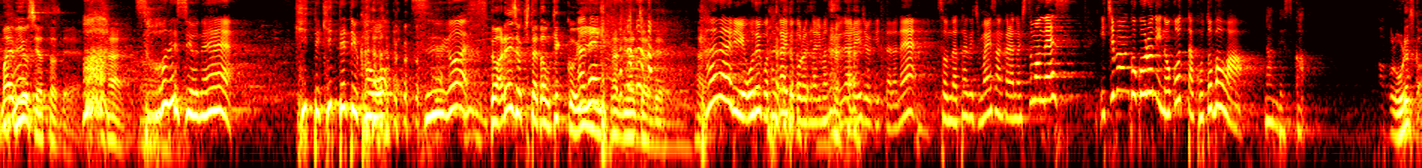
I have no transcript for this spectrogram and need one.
前美容師やってたんで、はい、そうですよね。切って切ってっていう顔。すごい。でもあれ以上切ったら多分結構いい感じになっちゃうんで、はい、かなりおでこ高いところになりますよね。あれ以上切ったらね。そんな田口真由さんからの質問です一番心に残った言葉は何ですか？これ俺ですか？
